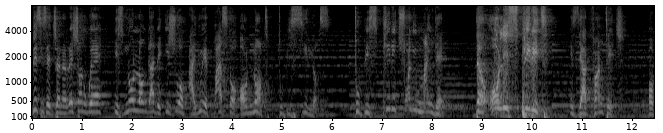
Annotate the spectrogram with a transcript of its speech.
this is a generation where it's no longer the issue of are you a pastor or not to be serious, to be spiritually minded. The Holy Spirit is the advantage of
